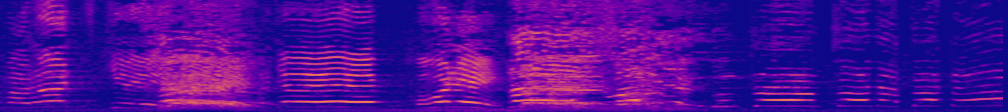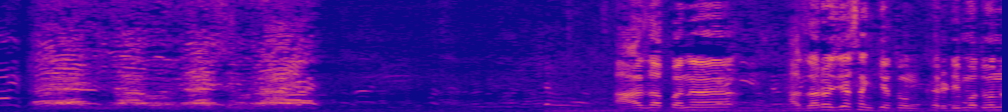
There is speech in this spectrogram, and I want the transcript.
संभाजी महाराज की जय! पवारे तुमचं आमचं नातं काय आज आपण हजारोच्या संख्येतून खर्डीमधून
